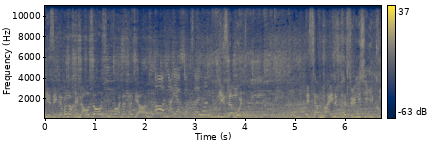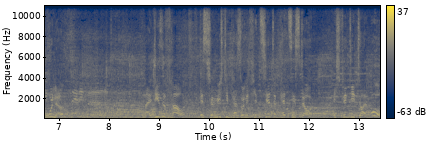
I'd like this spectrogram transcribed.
Ihr seht immer noch genauso aus wie vor anderthalb Jahren. Oh, naja, Gott sei Dank. Gisela Muth ist ja meine persönliche Ikone, weil diese Frau ist für mich die personifizierte Patsy Stone. Ich finde die toll. Oh,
